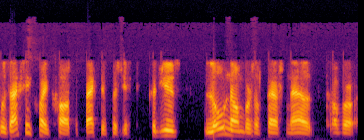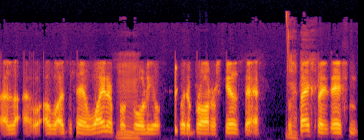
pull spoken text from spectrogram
was actually quite cost effective because you could use low numbers of personnel to cover, a, a, as I say, a wider mm. portfolio mm. with a broader skill set. So yeah. specialisation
